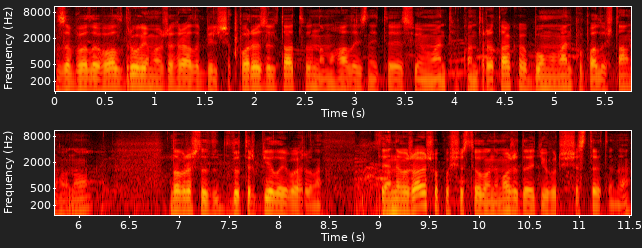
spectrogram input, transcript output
Забили гол. Другий ми вже грали більше по результату, намагалися знайти свої моменти в контратаках. Був момент, попали в штангу. Ну, добре, що дотерпіли і виграли. Я не вважаю, що пощастило, не може дев'ять ігор щастити. Да?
